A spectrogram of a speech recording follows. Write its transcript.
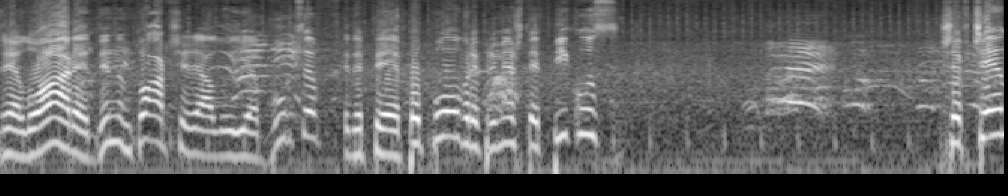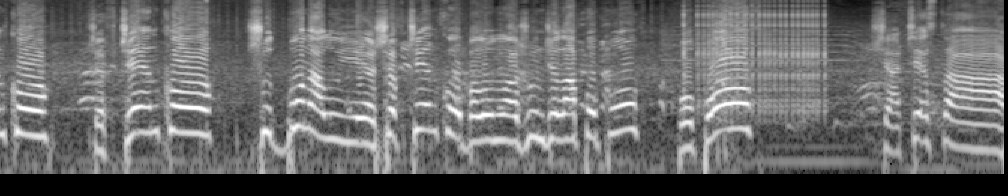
Reluare din întoarcerea lui Burțev. De pe Popov reprimește Picus. Șefcenco. Șefcenco. Șut bun al lui Șefcenco. Balonul ajunge la Popov. Popov. Și acesta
